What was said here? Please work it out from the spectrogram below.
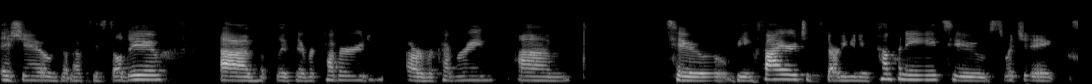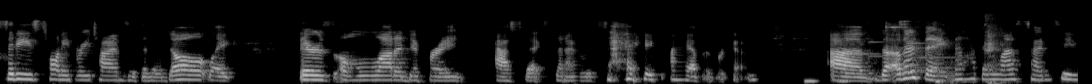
issue. Don't know if they still do. Um, hopefully they're recovered or recovering. To being fired to starting a new company to switching cities 23 times as an adult. Like there's a lot of different aspects that i would say i have overcome. Um, the other thing that happened last time too.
